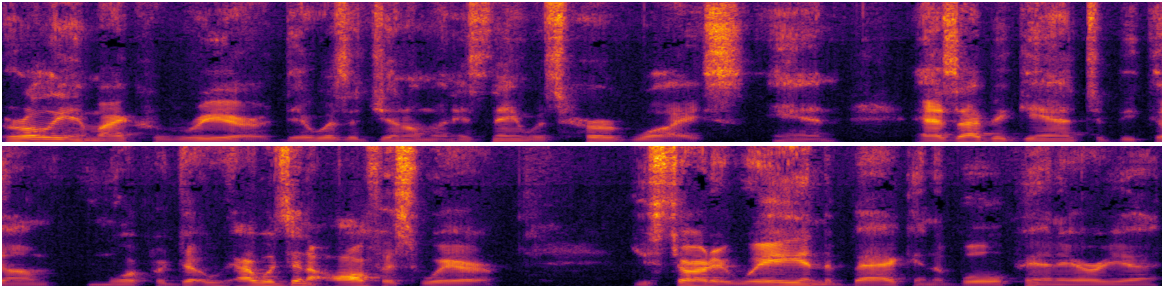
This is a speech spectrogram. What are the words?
Early in my career, there was a gentleman, his name was Herb Weiss. And as I began to become more productive, I was in an office where you started way in the back in the bullpen area.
